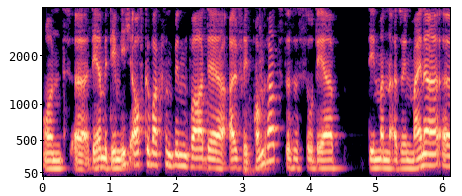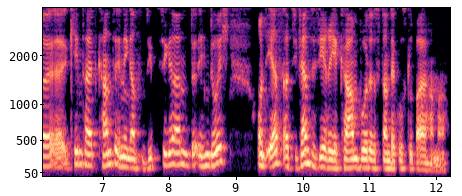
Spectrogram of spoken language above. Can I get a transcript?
Und äh, der, mit dem ich aufgewachsen bin, war der Alfred Pongratz. Das ist so der den man also in meiner äh, Kindheit kannte, in den ganzen 70ern hindurch. Und erst als die Fernsehserie kam, wurde es dann der Gustl Bayerhammer.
